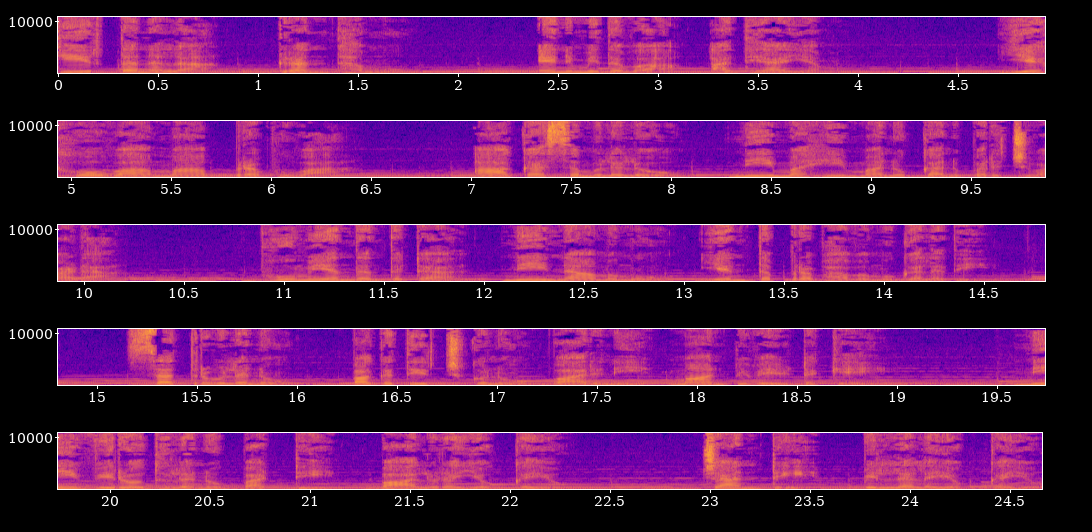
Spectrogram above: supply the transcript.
కీర్తనల గ్రంథము. ఎనిమిదవ అధ్యాయం. యెహోవా మా ప్రభువా ఆకాశములలో నీ మహిమను కనుపరచువాడా? భూమి అందంతటా నీ నామము ఎంత ప్రభావము గలది? శత్రువులను పగతీర్చుకును వారిని మాన్పివేయుటకే. నీ విరోధులను బట్టి బాలుర యొక్కయు చంటి పిల్లల యొక్కయు.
